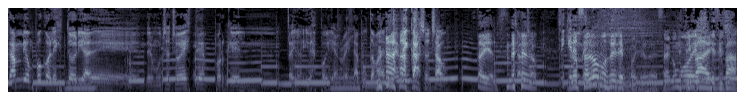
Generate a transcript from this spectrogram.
cambia un poco la historia de, del muchacho este, porque... El, ay, no, iba a spoilear, ¿ves? La puta madre. Me, me callo, chau. Está bien. Chau, chau. Si quieren Nos ver. salvamos del spoiler. O sea, ¿cómo Destripá, ves? destripá.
